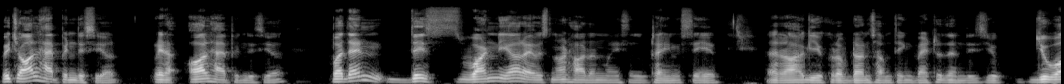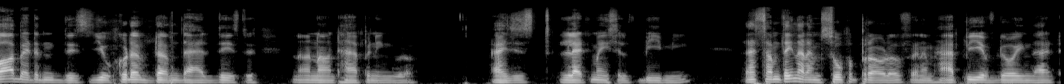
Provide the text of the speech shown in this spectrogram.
which all happened this year. It all happened this year. But then this one year, I was not hard on myself trying to say, Rag, you could have done something better than this. You, you are better than this. You could have done that, this, this. No, not happening, bro. I just let myself be me. That's something that I'm super proud of and I'm happy of doing that.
